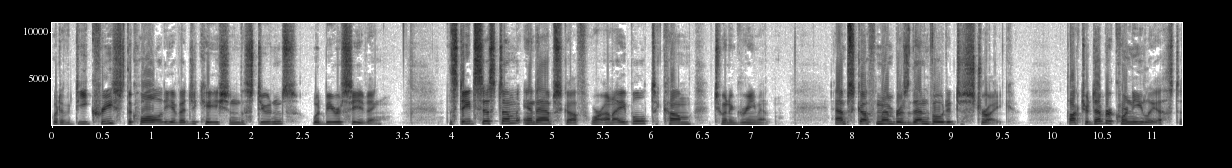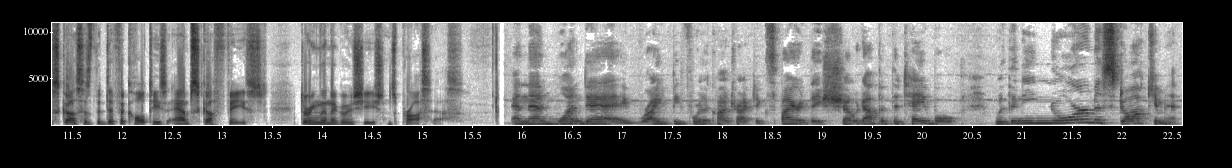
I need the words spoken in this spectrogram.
would have decreased the quality of education the students would be receiving. The state system and APSCUF were unable to come to an agreement. APSCUF members then voted to strike. Dr. Deborah Cornelius discusses the difficulties APSCUF faced during the negotiations process. And then one day, right before the contract expired, they showed up at the table with an enormous document,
